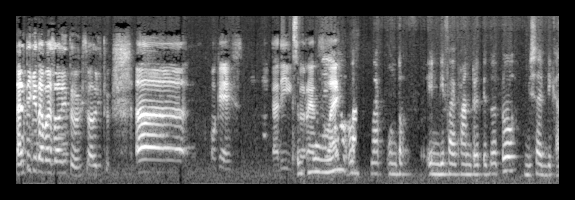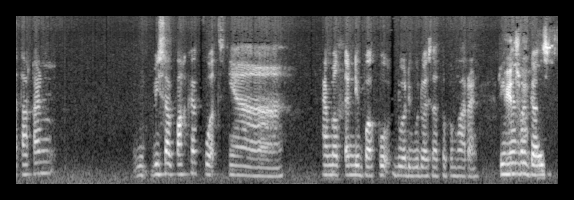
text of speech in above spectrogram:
Nanti kita bahas soal itu, soal itu. Eh, oke. Tadi ke red Sebenarnya flag. lap lap untuk Indy 500 itu tuh bisa dikatakan bisa pakai quotes-nya Hamilton di Baku 2021 kemarin. Remember guys,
